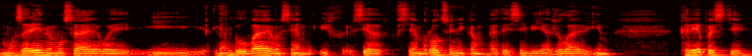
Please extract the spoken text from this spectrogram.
Музареме Мусаевой и Янгулбаеву, всем, их, всех, всем родственникам этой семьи, я желаю им крепости,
